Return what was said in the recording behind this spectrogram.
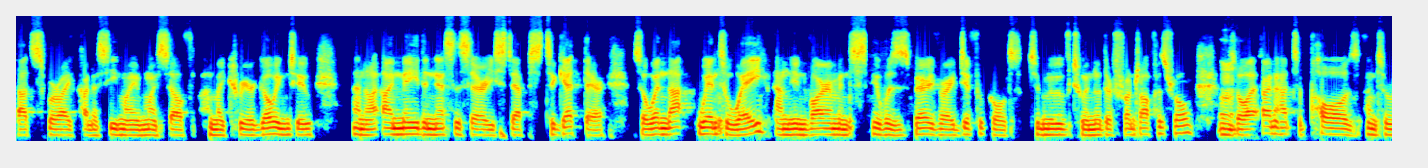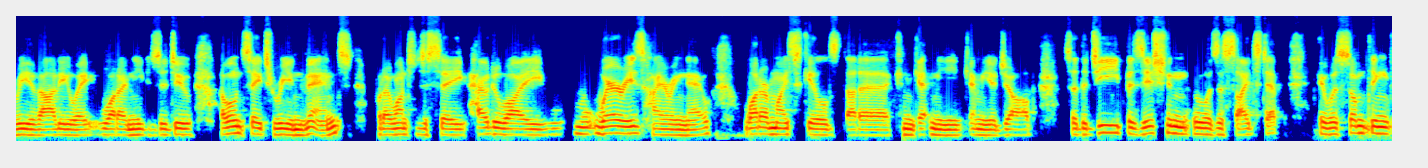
That's where I kind of see my myself and my career going to and I, I, made the necessary steps to get there. So when that went away and the environment, it was very, very difficult to move to another front office role. Mm. So I kind of had to pause and to reevaluate what I needed to do. I won't say to reinvent, but I wanted to say, how do I, where is hiring now? What are my skills that uh, can get me get me a job? So the GE position was a sidestep. It was something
